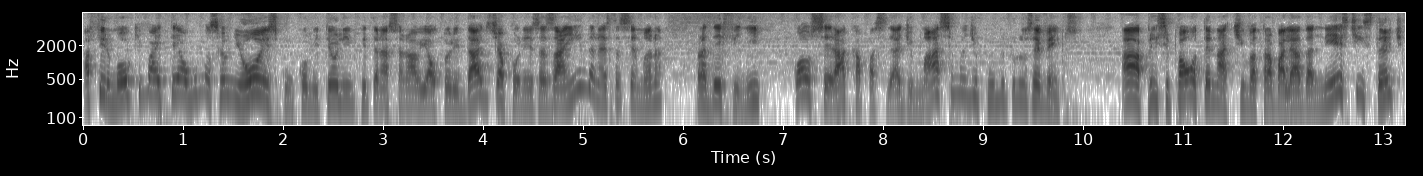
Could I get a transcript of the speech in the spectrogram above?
afirmou que vai ter algumas reuniões com o Comitê Olímpico Internacional e autoridades japonesas ainda nesta semana para definir qual será a capacidade máxima de público nos eventos. A principal alternativa trabalhada neste instante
